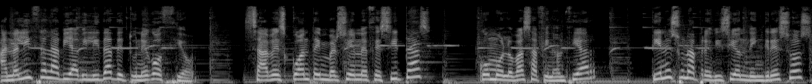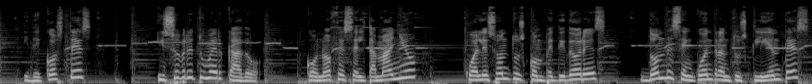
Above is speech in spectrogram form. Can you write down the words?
Analiza la viabilidad de tu negocio. ¿Sabes cuánta inversión necesitas? ¿Cómo lo vas a financiar? ¿Tienes una previsión de ingresos y de costes? ¿Y sobre tu mercado? ¿Conoces el tamaño? ¿Cuáles son tus competidores? ¿Dónde se encuentran tus clientes?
